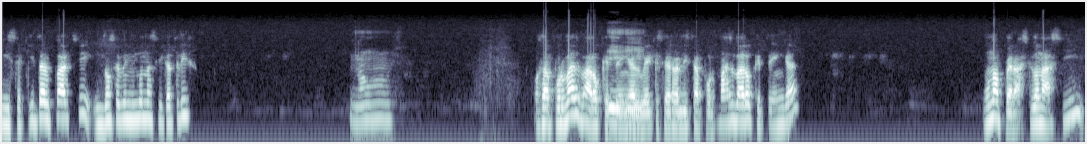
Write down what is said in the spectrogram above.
y se quita el parche y no se ve ninguna cicatriz. No. O sea, por más varo que Y- tenga el y- güey, que sea realista, por más varo que tenga, una operación así,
